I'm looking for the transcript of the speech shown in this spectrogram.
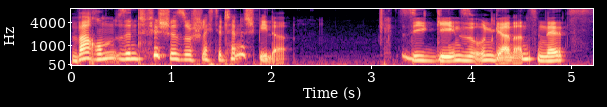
Warum sind Fische so schlechte Tennisspieler? Sie gehen so ungern ans Netz.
